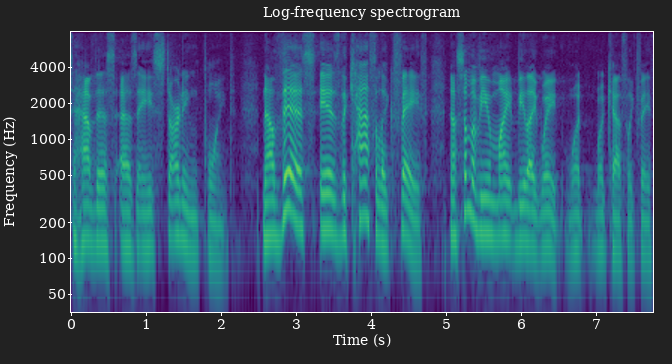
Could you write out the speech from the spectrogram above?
to have this as a starting point. Now, this is the Catholic faith. Now, some of you might be like, wait, what, what Catholic faith?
